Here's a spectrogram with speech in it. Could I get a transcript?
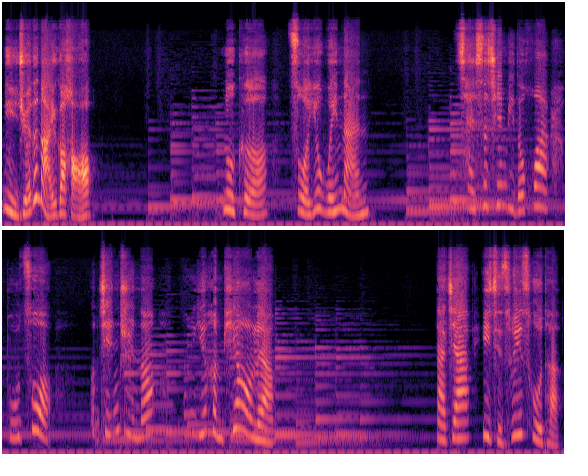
你觉得哪一个好？诺可左右为难。彩色铅笔的画不错，剪纸呢也很漂亮。大家一起催促他：“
